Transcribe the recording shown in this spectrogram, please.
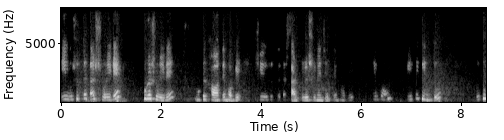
এই ওষুধটা তার শরীরে, পুরো শরীরে মুখে খাওয়াতে হবে, সেই ওষুধটা তার সার্কুলেশনে যেতে হবে এবং এতে কিন্তু প্রথম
